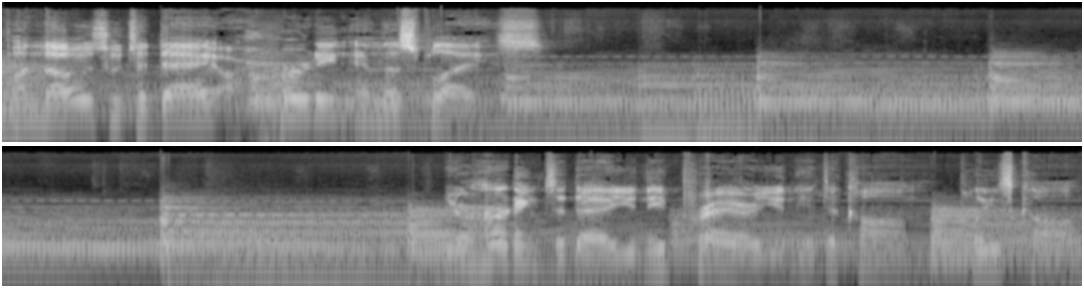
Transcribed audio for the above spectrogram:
upon those who today are hurting in this place. You're hurting today. You need prayer. You need to calm, Please calm.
